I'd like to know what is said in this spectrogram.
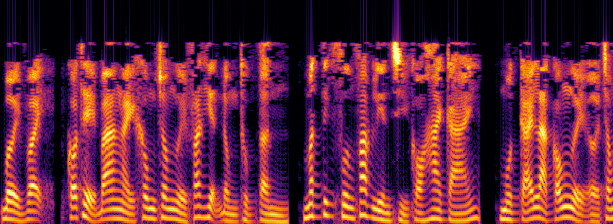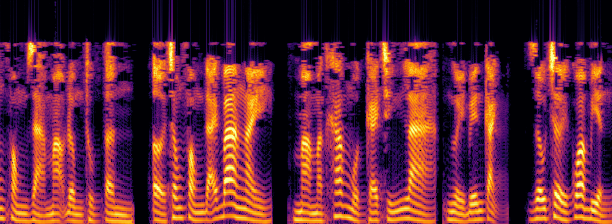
Bởi vậy, có thể ba ngày không cho người phát hiện đồng thục tần, mất tích phương pháp liền chỉ có hai cái, một cái là có người ở trong phòng giả mạo đồng thục tần, ở trong phòng đãi ba ngày, mà mặt khác một cái chính là, người bên cạnh, dấu trời qua biển,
